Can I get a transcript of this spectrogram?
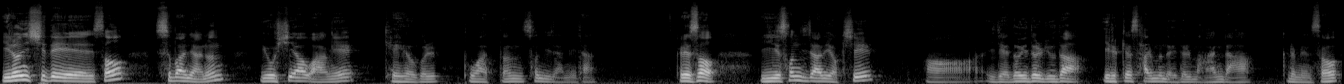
이런 시대에서 스바냐는 요시야 왕의 개혁을 도왔던 선지자입니다. 그래서 이 선지자 역시 어 이제 너희들 유다 이렇게 살면 너희들 망한다. 그러면서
